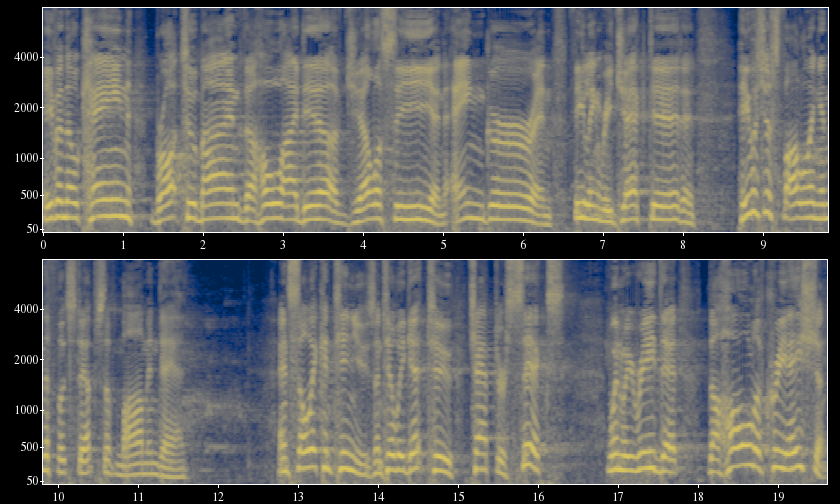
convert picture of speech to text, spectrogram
even though Cain brought to mind the whole idea of jealousy and anger and feeling rejected, and he was just following in the footsteps of mom and dad. And so it continues until we get to chapter 6 when we read that the whole of creation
